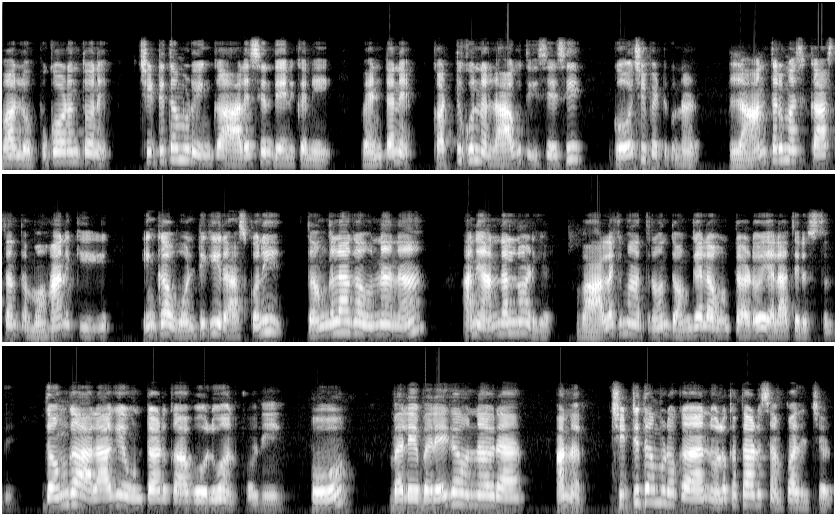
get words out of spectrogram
వాళ్ళు ఒప్పుకోవడంతోనే చిట్టి తమ్ముడు ఇంకా ఆలస్యం దేనికని వెంటనే కట్టుకున్న లాగు తీసేసి గోచి పెట్టుకున్నాడు. లాంతరు మసి కాస్తంత మొహానికి ఇంకా ఒంటికి రాసుకొని దొంగలాగా ఉన్నానా? అని అన్నలను అడిగాడు. వాళ్ళకి మాత్రం దొంగ ఎలా ఉంటాడో ఎలా తెలుస్తుంది? దొంగ అలాగే ఉంటాడు కాబోలు అనుకొని. ఓ భలే భలేగా ఉన్నావురా అన్నారు. చిట్టి తమ్ముడు ఒక నులకతాడు సంపాదించాడు.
